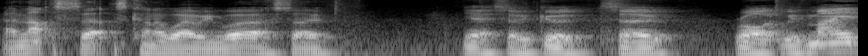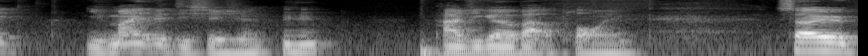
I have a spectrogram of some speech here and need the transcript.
and that's that's kind of where we were. So Yeah, so good. So right, we've made you've made the decision. Mhm. How do you go about applying? So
